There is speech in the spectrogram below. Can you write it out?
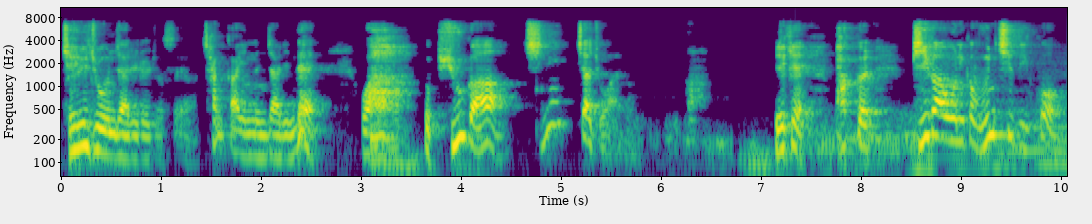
제일 좋은 자리를 줬어요. 창가 있는 자리인데 와, 그 뷰가 진짜 좋아요. 아, 이렇게 밖을 비가 오니까 운치도 있고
